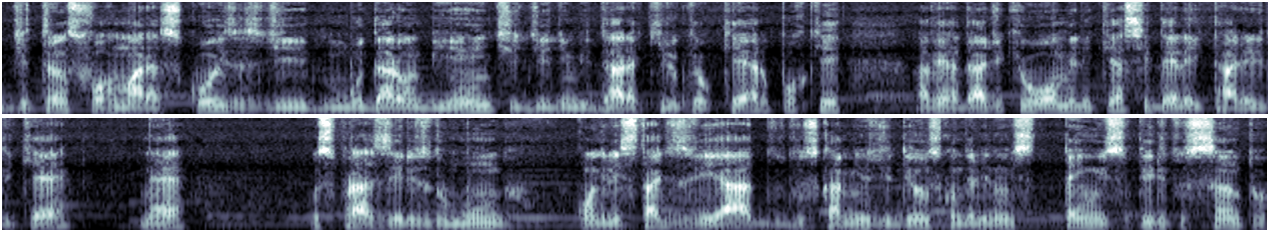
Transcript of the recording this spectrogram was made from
de transformar as coisas, de mudar o ambiente, de, de me dar aquilo que eu quero, porque a verdade é que o homem ele quer se deleitar, ele quer, né, os prazeres do mundo. Quando ele está desviado dos caminhos de Deus, quando ele não tem o Espírito Santo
